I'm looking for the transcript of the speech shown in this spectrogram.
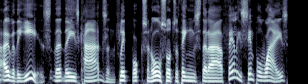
over the years that these cards and flip books and all sorts of things that are fairly simple ways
